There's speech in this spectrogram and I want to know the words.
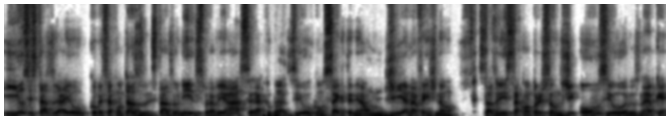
E os Estados Unidos, aí eu comecei a contar os Estados Unidos para ver, ah, será que o Brasil consegue terminar um dia na frente? Não. Os Estados Unidos está com a projeção de 11 ouros, né? Porque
